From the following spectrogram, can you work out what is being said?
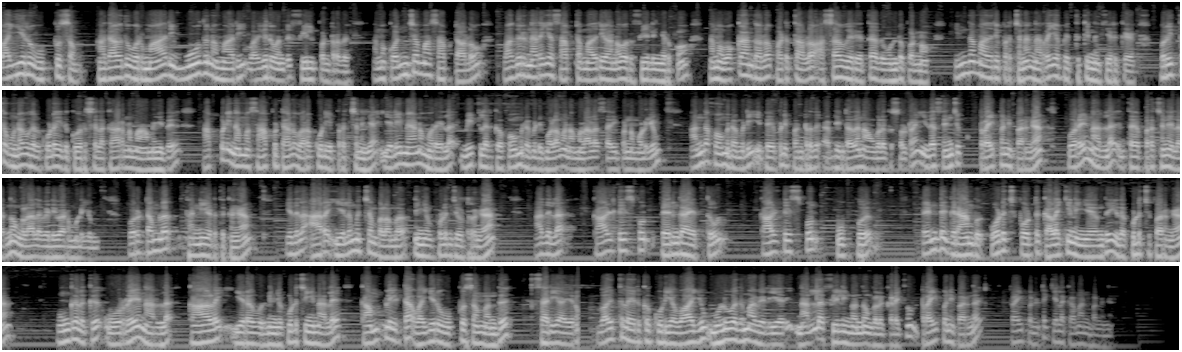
வயிறு உப்புசம். அதாவது ஒரு மாதிரி ஊதுன மாதிரி வயிறு வந்து ஃபீல் பண்ணுறது நம்ம கொஞ்சமாக சாப்பிட்டாலும் வயிறு நிறைய சாப்பிட்ட மாதிரியான ஒரு ஃபீலிங் இருக்கும். நம்ம உக்காந்தாலோ படுத்தாலோ அசௌகரியத்தை அது உண்டு பண்ணும். இந்த மாதிரி பிரச்சனை நிறைய பேத்துக்கு இன்னைக்கு இருக்குது பொரித்த உணவுகள் கூட இதுக்கு ஒரு சில காரணமாக அமையுது. அப்படி நம்ம சாப்பிட்டாலும் வரக்கூடிய பிரச்சனையை எளிமையான முறையில் வீட்டில் இருக்க ஹோம் ரெமெடி மூலமாக நம்மளால் சரி பண்ண முடியும். அந்த ஹோம் ரெமெடி இப்போ எப்படி பண்ணுறது அப்படின்றத நான் உங்களுக்கு சொல்கிறேன் இதை செஞ்சு ட்ரை பண்ணி பாருங்கள் ஒரே நாளில் இந்த பிரச்சனையிலேருந்து உங்களால் வெளிவர முடியும். ஒரு டம்ளர் தண்ணி எடுத்துக்கோங்க. இதில் அரை எலுமிச்சம்பழம் நீங்கள் புழிஞ்சு விட்டுருங்க. அதில் கால் டீஸ்பூன் பெருங்காயத்தூள் கால் டீஸ்பூன் உப்பு ரெண்டு கிராம்பு ஒடிச்சு போட்டு கலக்கி நீங்கள் வந்து இதை குடிச்சு பாருங்கள் உங்களுக்கு ஒரே நாளில் காலை இரவு நீங்கள் குடிச்சிங்கனாலே கம்ப்ளீட்டாக வயிறு உப்புசம் வந்து சரியாயிரும். வயிற்றில் இருக்கக்கூடிய வாயு முழுவதுமாக வெளியேறி நல்ல ஃபீலிங் வந்து உங்களுக்கு கிடைக்கும். ட்ரை பண்ணி பாருங்கள் ட்ரை பண்ணிவிட்டு கீழே கமெண்ட் பண்ணுங்கள்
